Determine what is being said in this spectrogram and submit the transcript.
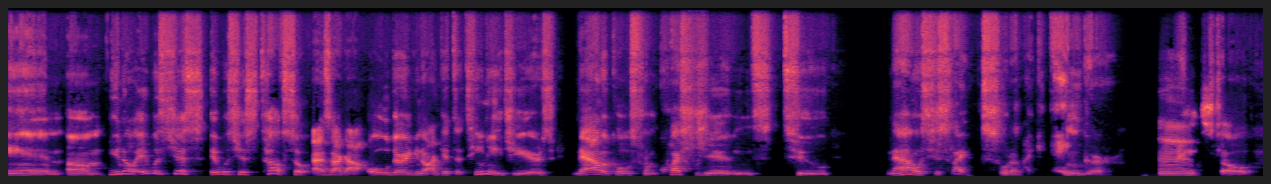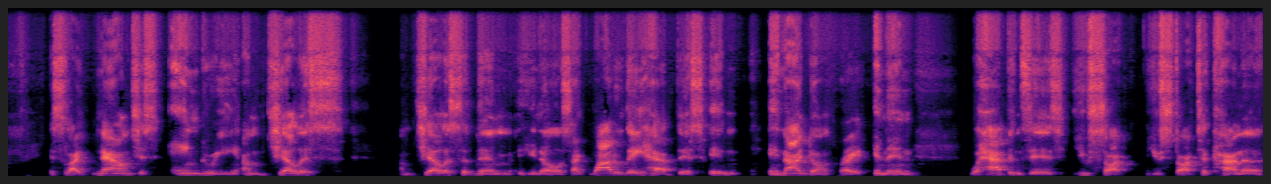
and um you know it was just it was just tough so as i got older you know i get to teenage years now it goes from questions to now it's just like sort of like anger mm. so it's like now i'm just angry i'm jealous I'm jealous of them. You know, it's like, why do they have this and and I don't, right? And then what happens is you start you start to kind of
